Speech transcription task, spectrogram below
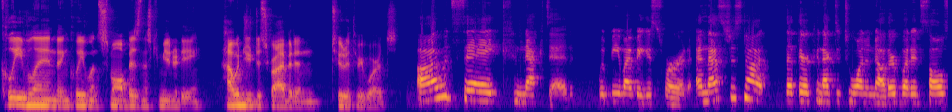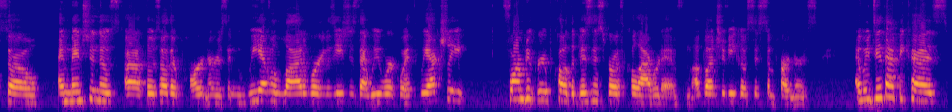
Cleveland and Cleveland's small business community, how would you describe it in two to three words? I would say connected would be my biggest word. And that's just not that they're connected to one another, but it's also I mentioned those uh, those other partners. Mean, we have a lot of organizations that we work with. We actually formed a group called the Business Growth Collaborative, a bunch of ecosystem partners, and we did that because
